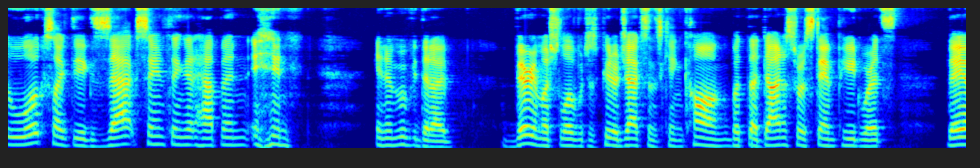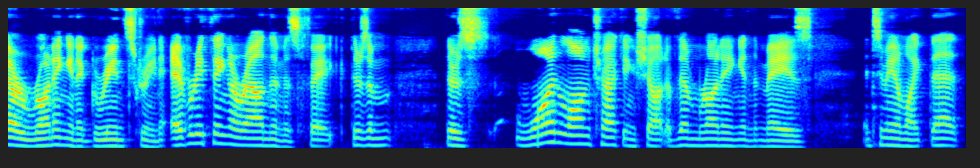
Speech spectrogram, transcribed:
looks like the exact same thing that happened in in a movie that I very much love, which is Peter Jackson's King Kong, but the dinosaur stampede where it's they are running in a green screen. Everything around them is fake. There's a there's one long tracking shot of them running in the maze, and to me I'm like that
